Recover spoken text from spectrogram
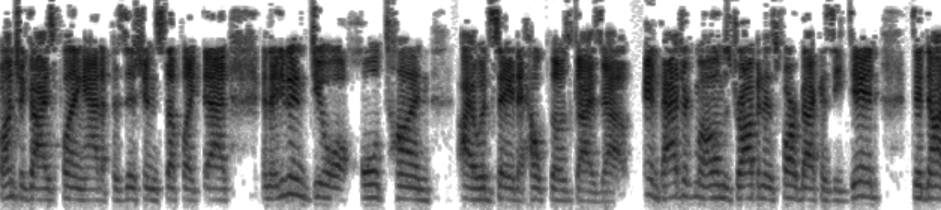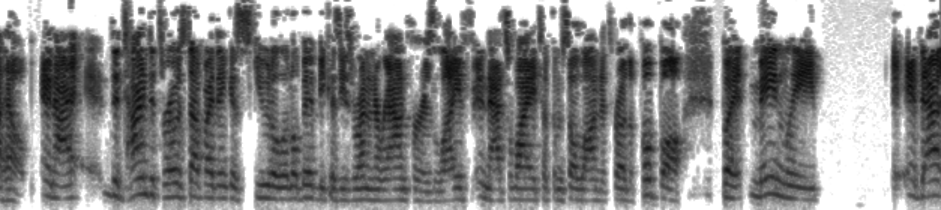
Bunch of guys playing out of position, stuff like that. And they didn't do a whole ton, I would say, to help those guys out. And Patrick Mahomes dropping as far back as he did, did not help. And I, the time to throw stuff I think is skewed a little bit because he's running around for his life and that's why it took him so long to throw the football. But mainly if that,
